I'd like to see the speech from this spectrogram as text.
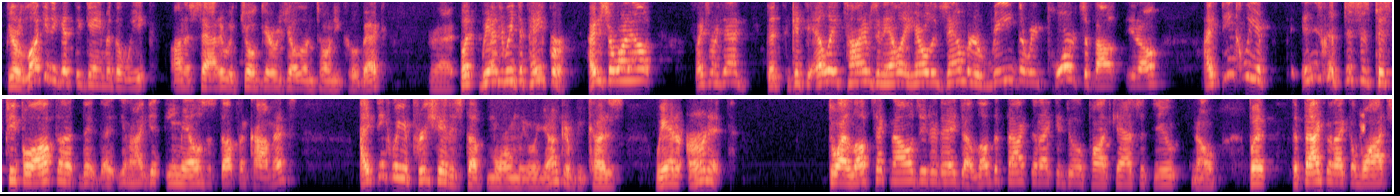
if you're lucky to get the game of the week on a saturday with joe garagiola and tony kubek Right. but we had to read the paper. I used to run out, right to my dad, to get the LA Times and the LA Herald Examiner to read the reports about, you know, I think we have, and this, this has pissed people off. Uh, you know, I get emails and stuff and comments. I think we appreciated stuff more when we were younger because we had to earn it. Do I love technology today? Do I love the fact that I can do a podcast with you? No. But the fact that I can watch,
